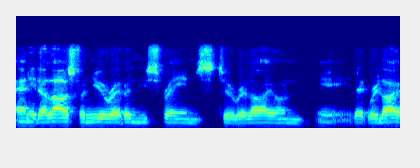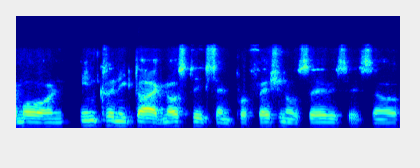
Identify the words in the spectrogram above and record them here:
and it allows for new revenue streams to rely on eh, that rely more on in-clinic diagnostics and professional services. So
